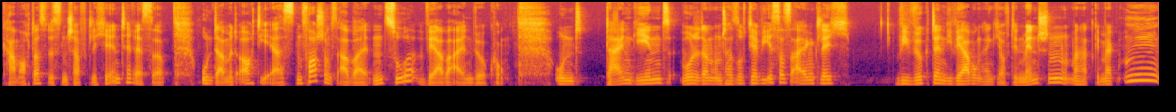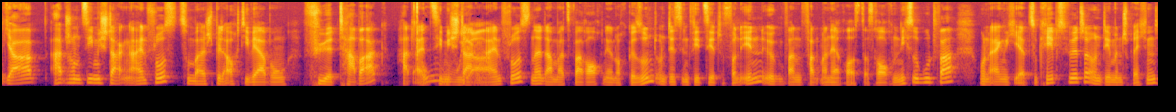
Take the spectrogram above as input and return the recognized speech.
kam auch das wissenschaftliche Interesse und damit auch die ersten Forschungsarbeiten zur Werbeeinwirkung. Und dahingehend wurde dann untersucht, ja, wie ist das eigentlich? Wie wirkt denn die Werbung eigentlich auf den Menschen? Und man hat gemerkt, mh, hm, ja, hat schon einen ziemlich starken Einfluss. Zum Beispiel auch die Werbung für Tabak hat einen oh, ziemlich starken ja. Einfluss. Ne? Damals war Rauchen ja noch gesund und desinfizierte von innen. Irgendwann fand man heraus, dass Rauchen nicht so gut war und eigentlich eher zu Krebs führte. Und dementsprechend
